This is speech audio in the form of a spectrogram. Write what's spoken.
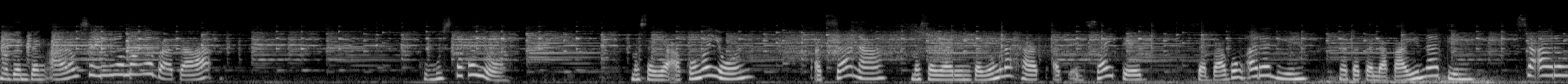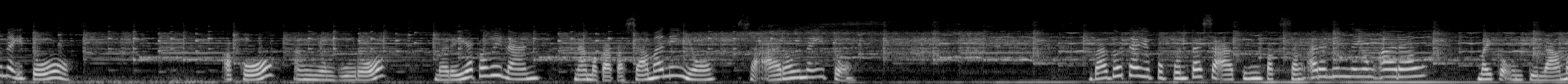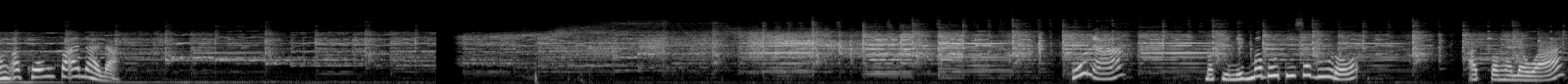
Magandang araw sa inyo mga bata. Kumusta kayo? Masaya ako ngayon at sana masaya rin kayong lahat at excited sa bagong aralin na tatalakayin natin sa araw na ito. Ako, ang inyong guro, Maria Kawilan, na makakasama ninyo sa araw na ito. Bago tayo pupunta sa ating paksang aralin ngayong araw, may kaunti lamang akong paalala. Una, makinig mabuti sa guro. At pangalawa,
